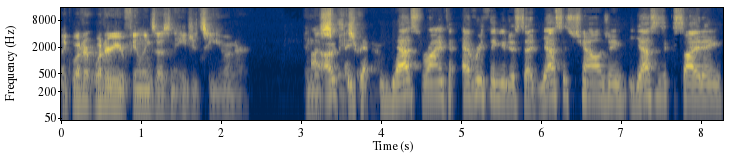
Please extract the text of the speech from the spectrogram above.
Like what are what are your feelings as an agency owner in this I would space say right yes, Ryan, to everything you just said. Yes, it's challenging. Yes, it's exciting.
